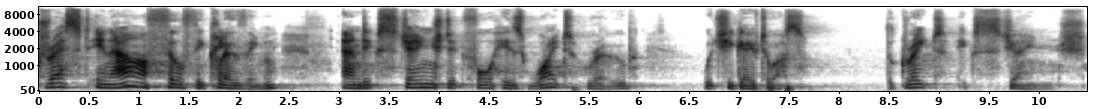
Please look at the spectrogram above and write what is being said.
dressed in our filthy clothing and exchanged it for his white robe, which he gave to us the great exchange.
